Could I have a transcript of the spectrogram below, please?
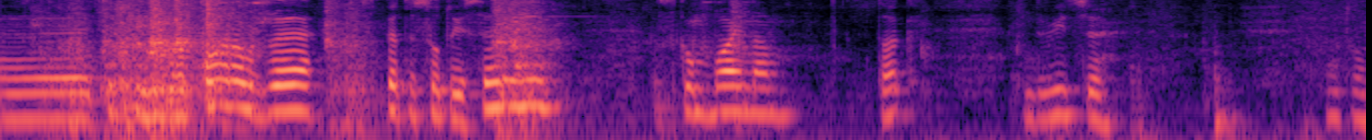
Е, тільки гідропара вже з 500 серії з комбайна. Так, дивіться. От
